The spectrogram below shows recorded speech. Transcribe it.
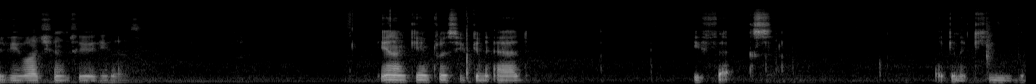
If you watch him see what he does. And on CamTwist you can add effects like in a cube.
